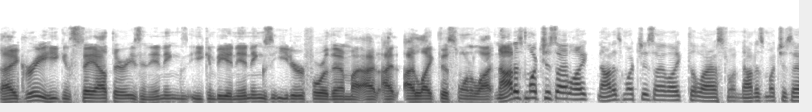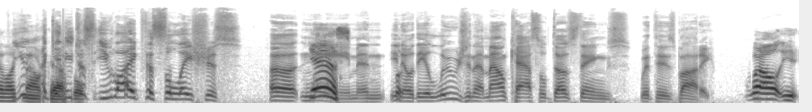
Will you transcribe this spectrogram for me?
I agree. He can stay out there. He's an innings. He can be an innings eater for them. I, I, I like this one a lot. Not as much as I like. Not as much as I like the last one. Not as much as I like you, Mountcastle. You just you like the salacious uh, name yes. and you know the illusion that Mountcastle does things with his body. Well, it,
